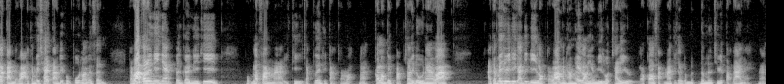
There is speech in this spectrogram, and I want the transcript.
ละกันแต่ว่าอาจจะไม่ใช่ตามที่ผมพูดร้อยเปอร์เซ็นต์แต่ว่ากรณีเนี้ยเป็นกรณีที่ผมรับฟังมาอีกทีจากเพื่อนที่ต่างจังหวัดนะ ก็ลองไปปรับใช้ดูนะว่า อาจจะไม่ใช่วิธีการที่ดีหรอกแต่ว่ามันทำให้เรายังมีรถใช้อยู่ แล้วก็สามารถที่จะดำดำเนินชีวิตต่อได้ไงนะ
